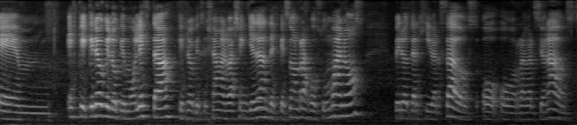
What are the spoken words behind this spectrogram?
eh, es que creo que lo que molesta, que es lo que se llama el valle inquietante, es que son rasgos humanos, pero tergiversados o, o reversionados.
